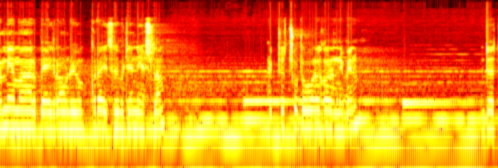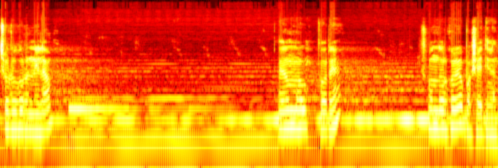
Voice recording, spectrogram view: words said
আমি আমার ব্যাকগ্রাউন্ড রিমুভ করা এই ছবিটা নিয়ে আসলাম। একটু ছোট বড় করে নেবেন। এটা ছোট করে নিলাম। পরে সুন্দর করে বসাই দিলাম।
